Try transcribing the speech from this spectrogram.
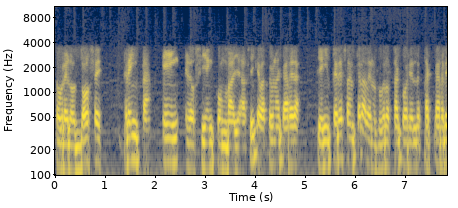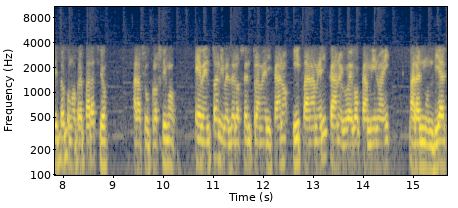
sobre los 12.30 en los 100 con vallas. Así que va a ser una carrera bien interesante. La de nosotros está corriendo esta carrerita como preparación para su próximo evento a nivel de los centroamericanos y panamericanos y luego camino ahí para el mundial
